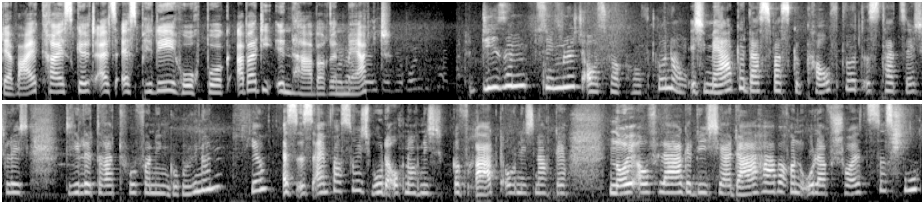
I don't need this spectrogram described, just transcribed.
Der Wahlkreis gilt als SPD-Hochburg, aber die Inhaberin merkt, die sind ziemlich ausverkauft, genau. Ich merke, dass was gekauft wird, ist tatsächlich die Literatur von den Grünen hier. Es ist einfach so, ich wurde auch noch nicht gefragt, auch nicht nach der Neuauflage, die ich ja da habe, von Olaf Scholz, das Buch.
